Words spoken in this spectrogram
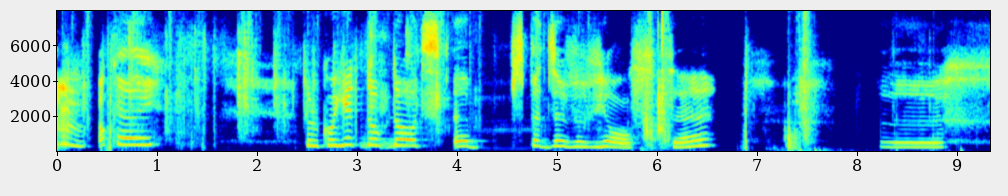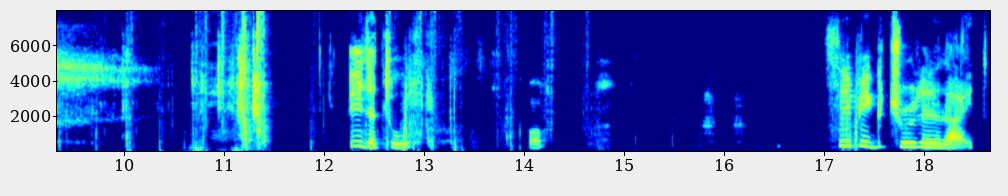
Okej. Tylko jedną noc em, spędzę w wiosce. Yy... Idę tu. O. Sleeping through the night.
